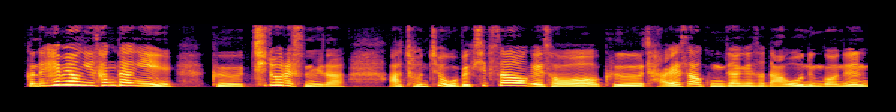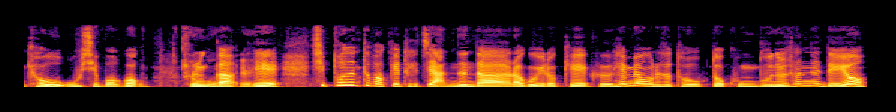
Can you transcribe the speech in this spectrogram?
근데 해명이 상당히 그 치졸했습니다. 아, 전체 514억에서 그 자회사 공장에서 나오는 거는 겨우 50억 원. 그러니까? 예. 예, 10%밖에 되지 않는다라고 이렇게 그 해명을 해서 더욱더 공분을 샀는데요.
